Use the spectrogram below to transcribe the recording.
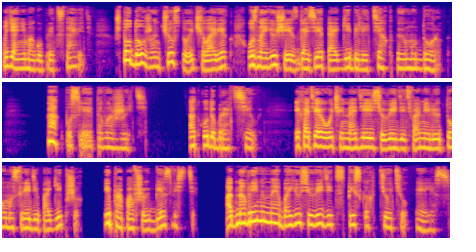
Я не могу представить, что должен чувствовать человек, узнающий из газеты о гибели тех, кто ему дорог. Как после этого жить? Откуда брать силы? И хотя я очень надеюсь увидеть фамилию Тома среди погибших и пропавших без вести, Одновременно я боюсь увидеть в списках тетю Элис.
